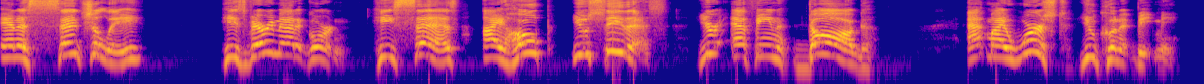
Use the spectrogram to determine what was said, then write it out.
And essentially, he's very mad at Gordon. He says, I hope you see this. You're effing dog. At my worst, you couldn't beat me.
